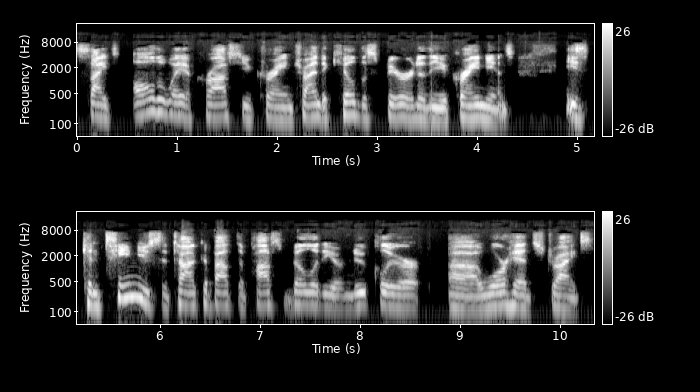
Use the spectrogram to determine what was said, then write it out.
sites all the way across Ukraine, trying to kill the spirit of the Ukrainians he continues to talk about the possibility of nuclear uh, warhead strikes.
